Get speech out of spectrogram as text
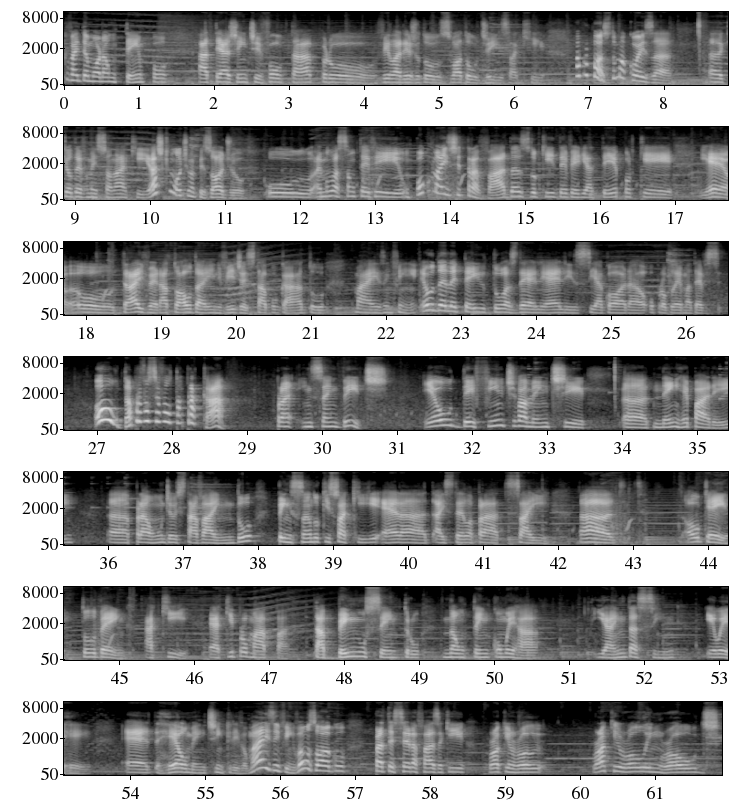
que vai demorar um tempo até a gente voltar pro vilarejo dos Waddle Dees aqui. A propósito, uma coisa uh, que eu devo mencionar aqui, acho que no último episódio o, a emulação teve um pouco mais de travadas do que deveria ter, porque yeah, o driver atual da Nvidia está bugado, mas enfim, eu deletei duas DLLs e agora o problema deve ser. Oh, dá pra você voltar pra cá, pra Insane Beach. Eu definitivamente uh, nem reparei uh, para onde eu estava indo, pensando que isso aqui era a estrela para sair. Uh, ok, tudo bem. Aqui, é aqui pro mapa. Tá bem no centro, não tem como errar. E ainda assim, eu errei. É realmente incrível. Mas enfim, vamos logo para a terceira fase aqui, Rock and Roll, Rocky Rolling Road,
